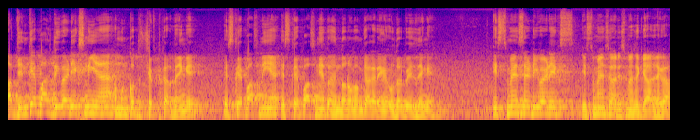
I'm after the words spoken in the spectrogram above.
अब जिनके पास डी वाई डी एक्स नहीं है, हम उनको शिफ्ट कर देंगे। इसके पास नहीं है, इसके पास नहीं है तो इन दोनों को हम क्या करेंगे? उधर भेज देंगे। इसमें से डी वाई डी एक्स इसमें से और इसमें से क्या आ जाएगा?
